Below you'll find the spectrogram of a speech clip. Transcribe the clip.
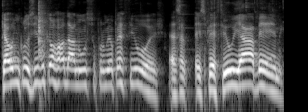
Que é o, inclusive o que eu rodo anúncio pro meu perfil hoje. Essa, esse perfil e a BM.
